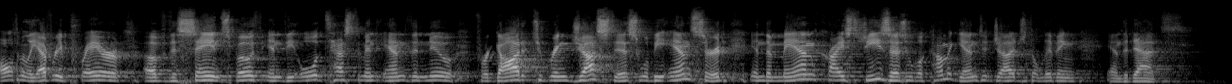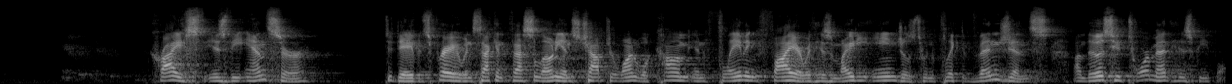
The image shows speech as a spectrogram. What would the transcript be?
Ultimately, every prayer of the saints, both in the Old Testament and the New, for God to bring justice will be answered in the man Christ Jesus who will come again to judge the living and the dead. Christ is the answer to David's prayer, who in 2 Thessalonians chapter 1 will come in flaming fire with his mighty angels to inflict vengeance on those who torment his people.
